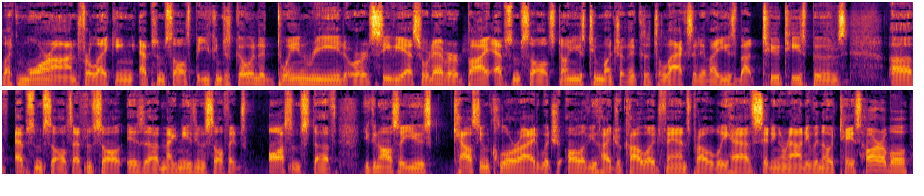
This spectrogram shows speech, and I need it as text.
like moron for liking Epsom salts. But you can just go into Duane Reade or CVS or whatever, buy Epsom salts. Don't use too much of it because it's a laxative. I use about two teaspoons of Epsom salts. Epsom salt is uh, magnesium sulfate. It's awesome stuff. You can also use calcium chloride, which all of you hydrocolloid fans probably have sitting around. Even though it tastes horrible,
